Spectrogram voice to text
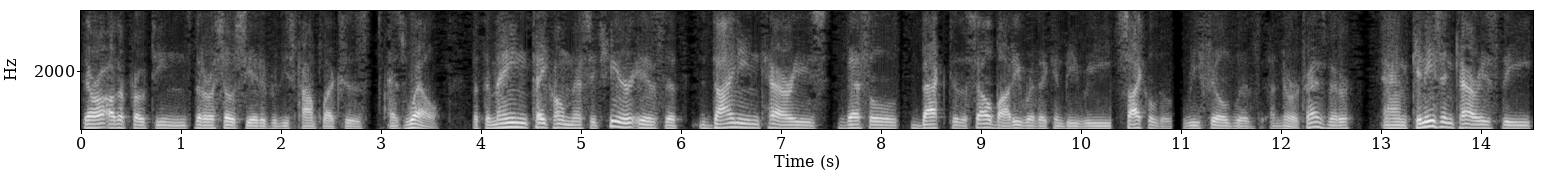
There are other proteins that are associated with these complexes as well. But the main take-home message here is that dynein carries vessels back to the cell body where they can be recycled or refilled with a neurotransmitter, and kinesin carries the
